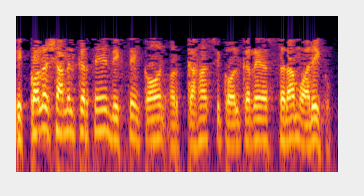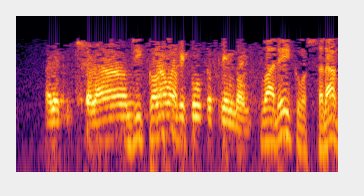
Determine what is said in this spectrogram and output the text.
ایک کالر شامل کرتے ہیں، دیکھتے ہیں کون اور کہاں سے کال کر رہے ہیں۔ السلام علیکم۔ وعلیکم السلام. جی کون السلام علیکم تسلیم بھائی. وعلیکم السلام.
